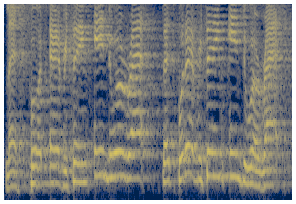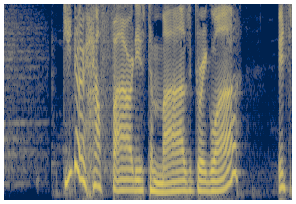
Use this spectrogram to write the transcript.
Let's put everything into a rat. Let's put everything into a rat. Do you know how far it is to Mars, Gregoire? it's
